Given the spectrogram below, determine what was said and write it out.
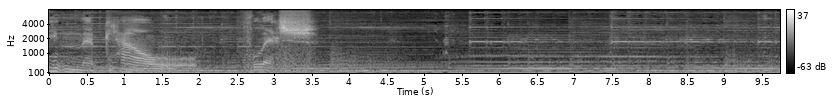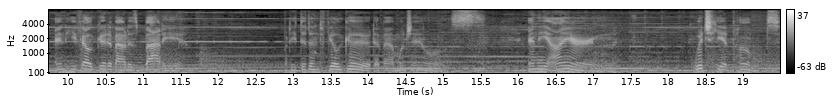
eating that cow flesh. And he felt good about his body, but he didn't feel good about much else. And the iron, which he had pumped,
